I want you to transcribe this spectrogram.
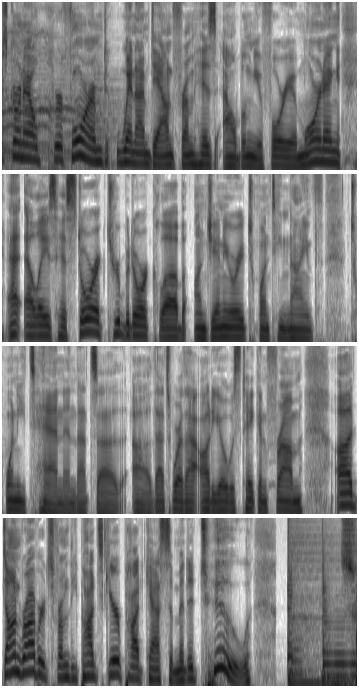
Chris Cornell performed When I'm Down from his album Euphoria Morning at LA's historic Troubadour Club on January 29th, 2010. And that's uh, uh, that's where that audio was taken from. Uh, Don Roberts from the Podskier podcast submitted two. So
